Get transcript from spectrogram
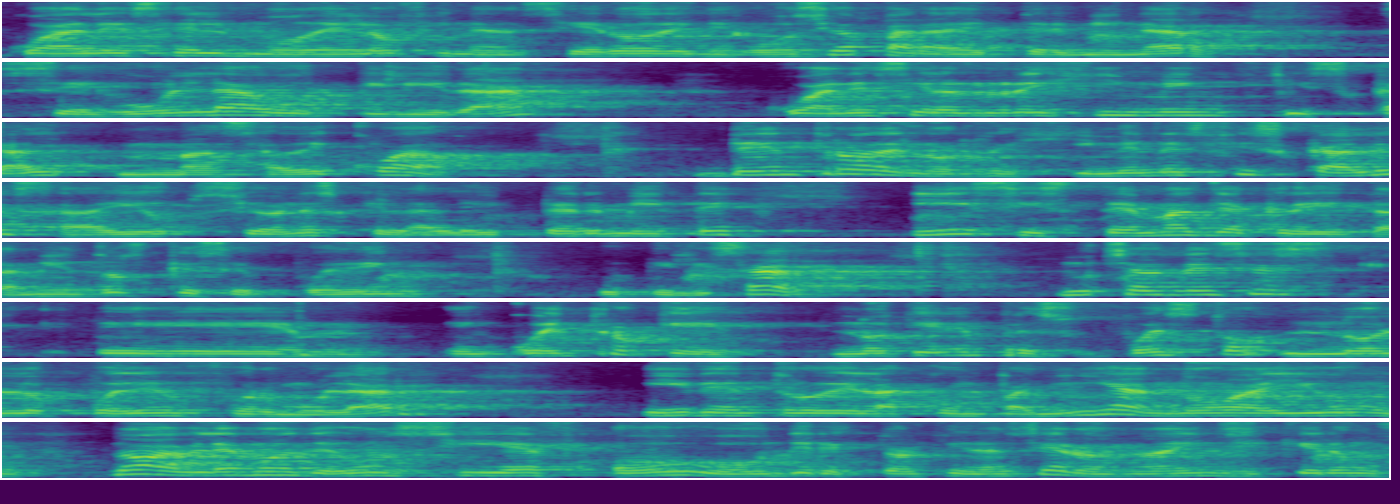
cuál es el modelo financiero de negocio para determinar según la utilidad, cuál es el régimen fiscal más adecuado. Dentro de los regímenes fiscales hay opciones que la ley permite y sistemas de acreditamientos que se pueden utilizar. Muchas veces eh, encuentro que no tienen presupuesto, no lo pueden formular y dentro de la compañía no hay un, no hablemos de un CFO o un director financiero, no hay ni siquiera un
